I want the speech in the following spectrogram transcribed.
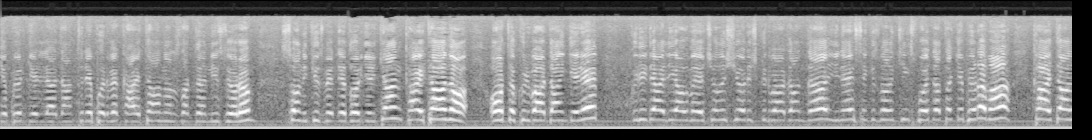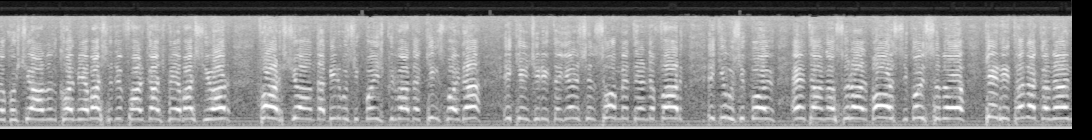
yapıyor. Gerilerden Trapper ve Kaytano'nun uzaklarını izliyorum. Son 200 metreye doğru gelirken Kaytano orta kulvardan gelip liderliği almaya çalışıyor. İç kulvardan da yine 8 numaralı Kingsboy'da atak yapıyor ama Kaytano koşuya ağırlığını koymaya başladı. Fark açmaya başlıyor. Fark şu anda 1.5 boy iç kulvarda Kingsboy'da. ikincilikte yarışın son metrelerinde fark 2.5 boy Internasyonel Boğaziçi koşusunu geri Tanaka'nın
